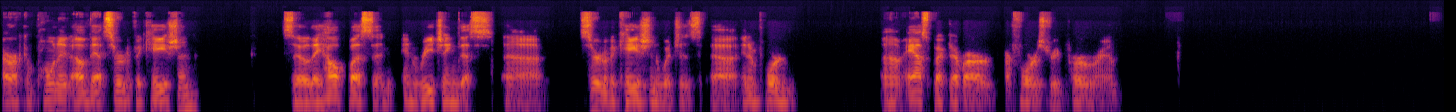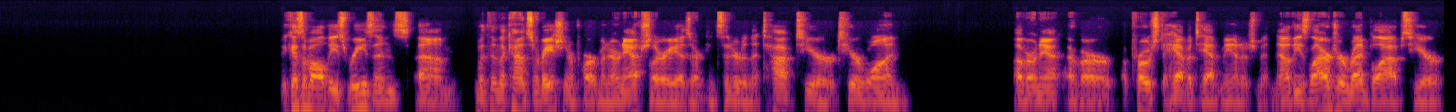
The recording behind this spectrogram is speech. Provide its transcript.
are a component of that certification. So they help us in, in reaching this uh, certification, which is uh, an important um, aspect of our, our forestry program. Because of all these reasons, um, within the conservation department, our natural areas are considered in the top tier or tier one of our nat- of our approach to habitat management. Now, these larger red blobs here,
